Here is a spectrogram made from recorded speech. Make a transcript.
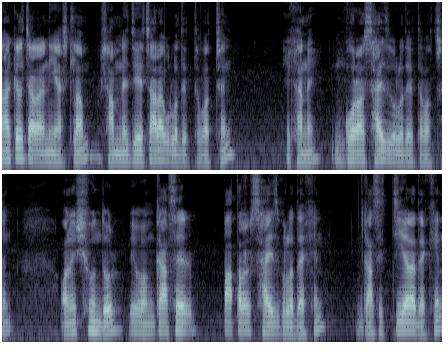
নারকেল চারা নিয়ে আসলাম। সামনে যে চারাগুলো দেখতে পাচ্ছেন, এখানে গোড়ার সাইজগুলো দেখতে পাচ্ছেন। অনেক সুন্দর এবং গাছের পাতার সাইজগুলো দেখেন, গাছের চেয়ারা দেখেন,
